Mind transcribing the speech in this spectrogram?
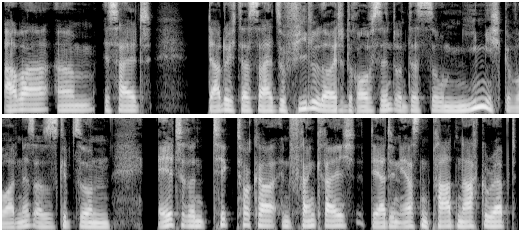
Aber ähm, ist halt dadurch, dass da halt so viele Leute drauf sind und das so mimig geworden ist. Also es gibt so einen älteren TikToker in Frankreich, der hat den ersten Part nachgerappt,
